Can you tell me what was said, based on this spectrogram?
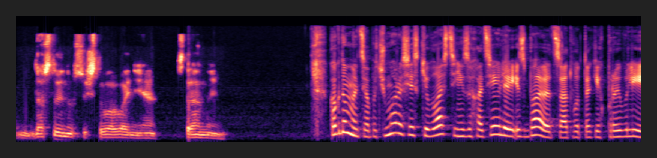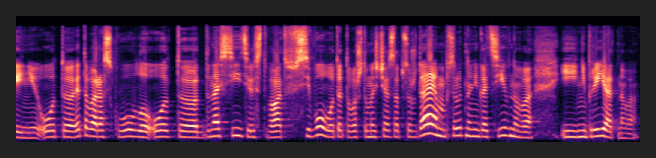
достойного существования страны. Как думаете, а почему российские власти не захотели избавиться от вот таких проявлений, от э, этого раскола, от э, доносительства, от всего вот этого, что мы сейчас обсуждаем, абсолютно негативного и неприятного?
